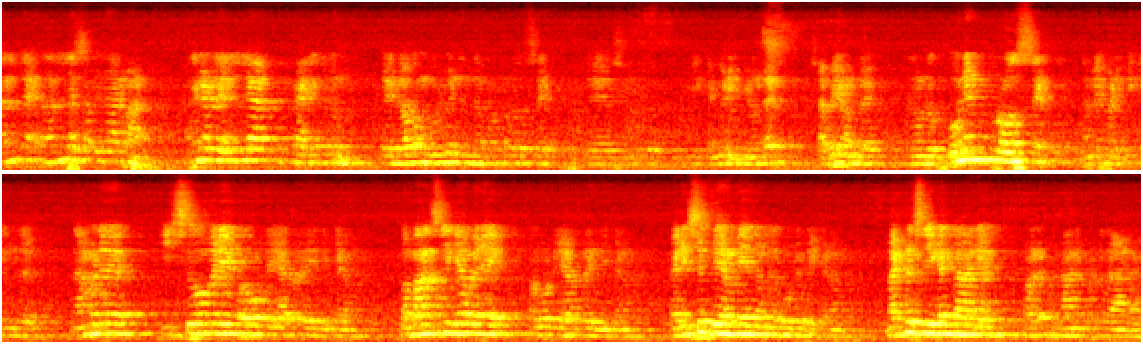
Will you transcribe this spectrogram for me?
നല്ല നല്ല സംവിധാനമാണ്. അങ്ങനെയുള്ള എല്ലാ കാര്യങ്ങളും ലോകം മുഴുവൻ നിന്ന് ഓർത്തഡോക്സ് കമ്മ്യൂണിറ്റി ഉണ്ട് സഭയുണ്ട്. അതുകൊണ്ട് പൂനൻ ക്രോസ് നമ്മെ പഠിപ്പിക്കുന്നത് നമ്മൾ ഈശോ വരെ പുറകോട്ട് യാത്ര ചെയ്ത് നിൽക്കണം. തോമാസ്ലിക വരെ പുറകോട്ട് യാത്ര ചെയ്ത് നിൽക്കണം. പരിശുദ്ധ അമ്മയെ നമ്മൾ കൂടി പിടിക്കണം മറ്റു സ്ത്രീകന്മാര് വളരെ പ്രധാനപ്പെട്ടതാണ്.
